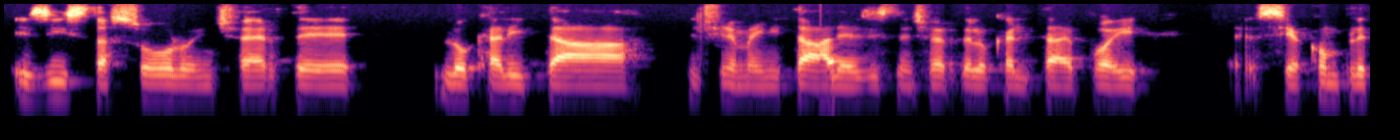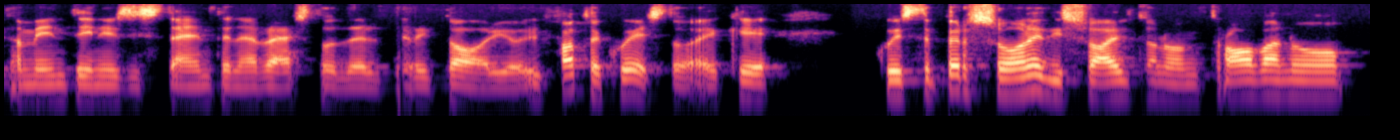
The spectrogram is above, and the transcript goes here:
esista solo in certe località il cinema in Italia esiste in certe località e poi sia completamente inesistente nel resto del territorio. Il fatto è questo, è che queste persone di solito non trovano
